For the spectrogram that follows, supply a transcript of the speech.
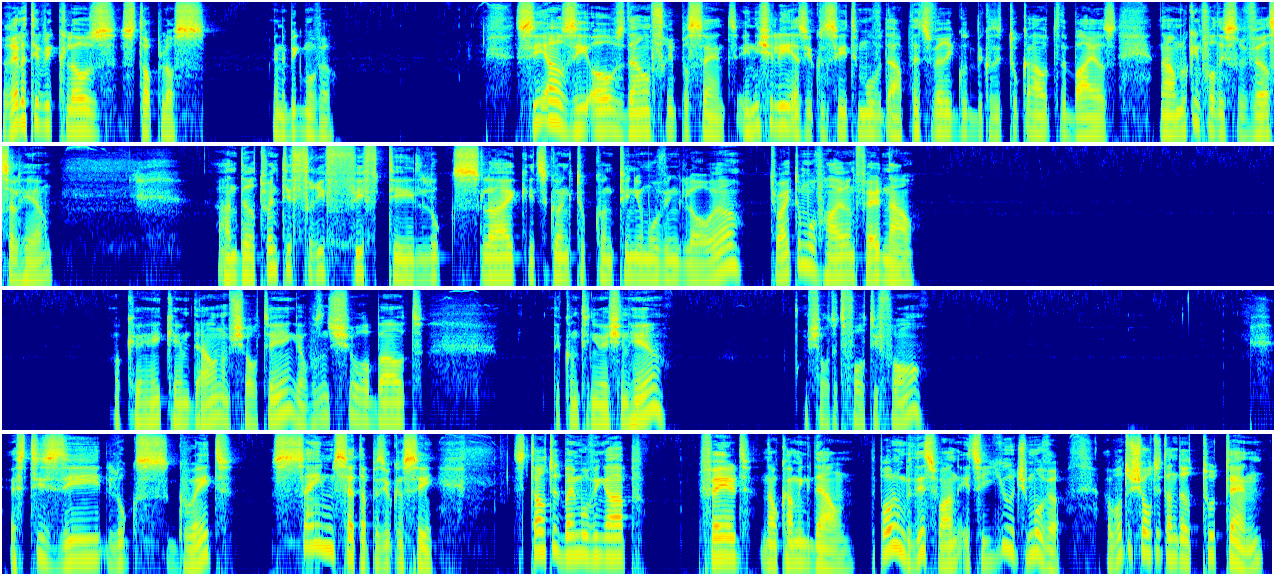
relatively close stop loss and a big mover CRZO's down 3%. Initially, as you can see, it moved up. That's very good because it took out the buyers. Now I'm looking for this reversal here. Under 2350 looks like it's going to continue moving lower. Try to move higher and failed now. Okay, came down, I'm shorting. I wasn't sure about the continuation here. I'm short at 44. STZ looks great. Same setup as you can see. Started by moving up, failed, now coming down. Problem with this one, it's a huge mover. I want to short it under 210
